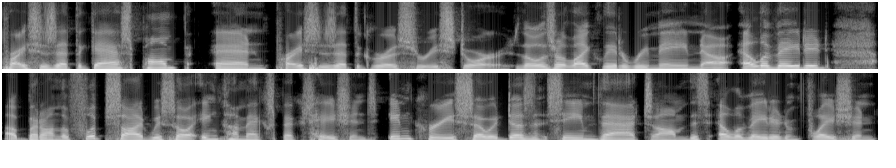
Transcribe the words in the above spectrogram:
prices at the gas pump and prices at the grocery store. Those are likely to remain uh, elevated. Uh, but on the flip side, we saw income expectations increase. So it doesn't seem that um, this elevated inflation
